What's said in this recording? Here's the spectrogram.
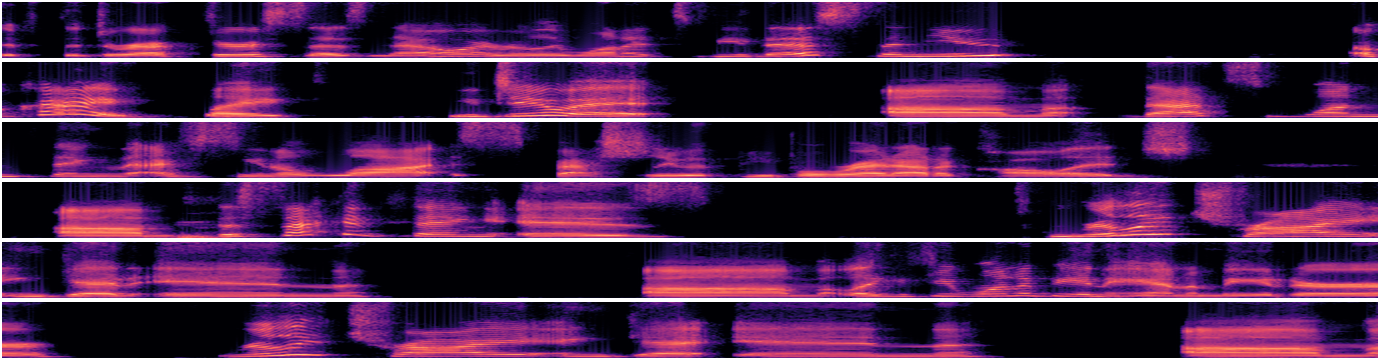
if the director says no i really want it to be this then you okay like you do it um that's one thing that i've seen a lot especially with people right out of college um, hmm. the second thing is really try and get in, um, like if you want to be an animator, really try and get in, um,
